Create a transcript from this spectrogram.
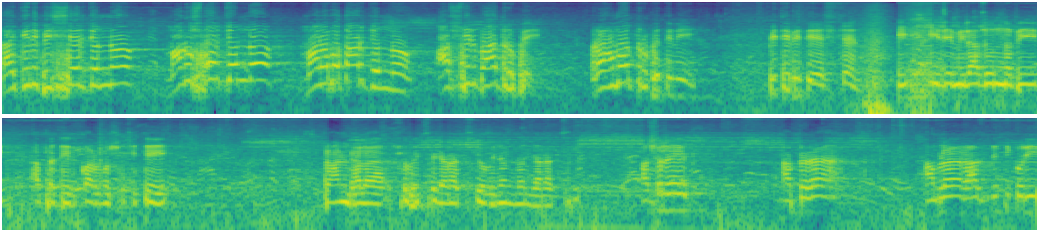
তাই তিনি বিশ্বের জন্য, মানুষের জন্য, মানবতার জন্য আশীর্বাদ রূপে, রহমত রূপে তিনি পৃথিবীতে এসছেন। ঈদে মিলাদুন নবীর আপনাদের কর্মসূচিতে প্রাণ ঢালা শুভেচ্ছা জানাচ্ছি, অভিনন্দন জানাচ্ছি। আসলে আপনারা, আমরা রাজনীতি করি,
